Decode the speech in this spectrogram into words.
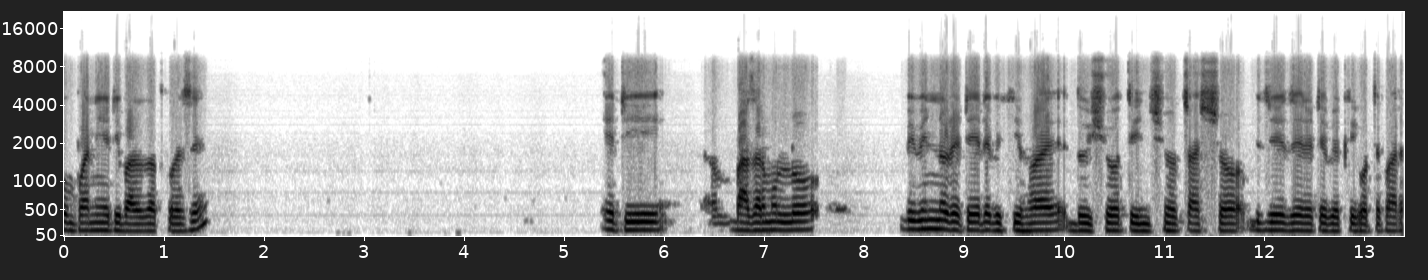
কোম্পানি এটি বাজারজাত করেছে। এটি বাজার মূল্য বিভিন্ন রেটে এটা বিক্রি হয়, দুইশো, তিনশো, চারশো, যে যে রেটে বিক্রি করতে পারে,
